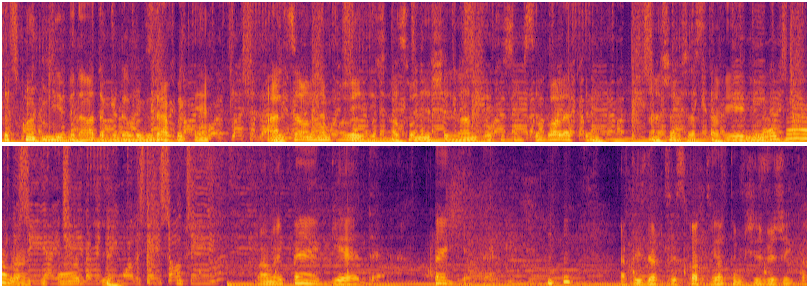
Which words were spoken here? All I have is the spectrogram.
to nam nie wydała takich dobrych zdrapek, nie? Ale co możemy powiedzieć? Odsłoń jeszcze nam jakie są symbole w tym naszym zestawieniu. no dobra to Mamy PGD. PGD. A w tej zdrabce jest kot? To musisz wyżej go.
